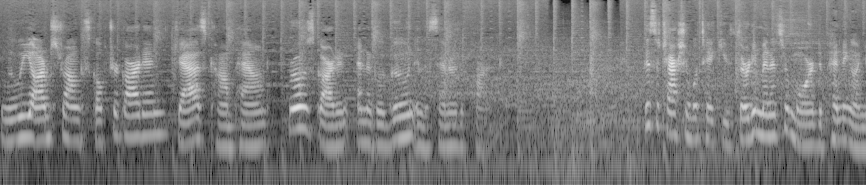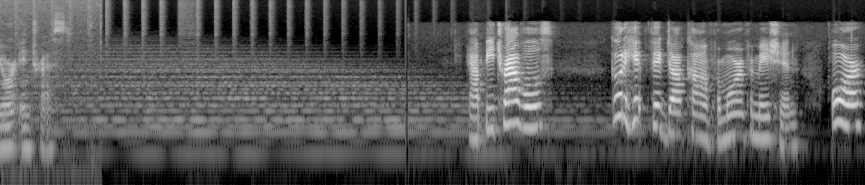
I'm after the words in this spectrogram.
Louis Armstrong Sculpture Garden, Jazz Compound, Rose Garden, and a lagoon in the center of the park. This attraction will take you 30 minutes or more depending on your interest. Happy travels! Go to hipfig.com for more information or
